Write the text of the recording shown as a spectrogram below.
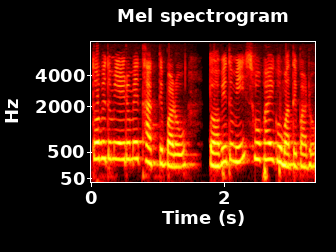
তবে তুমি এই রুমে থাকতে পারো। তবে তুমি সোফায় ঘুমাতে পারো।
